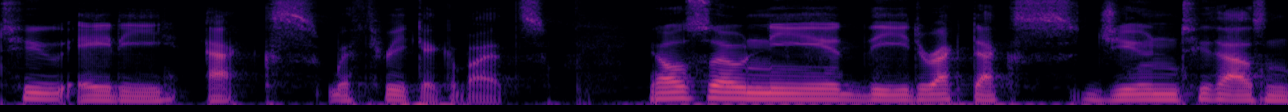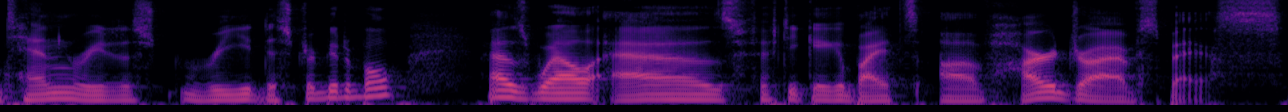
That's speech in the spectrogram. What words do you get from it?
280X with 3 gigabytes. You also need the DirectX June 2010 redist- redistributable, as well as 50 gigabytes of hard drive space.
